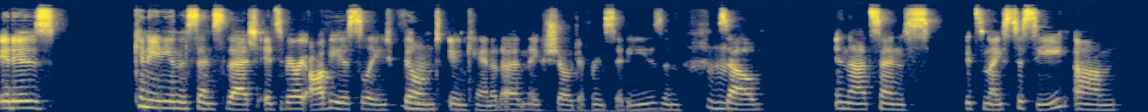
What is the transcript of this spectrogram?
it is canadian in the sense that it's very obviously Mm-hmm. filmed in canada and they show different cities and Mhm. so in that sense it's nice to see um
